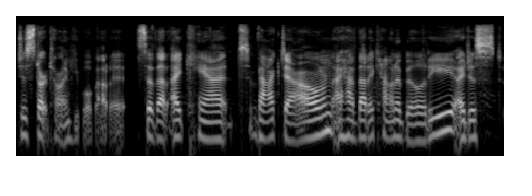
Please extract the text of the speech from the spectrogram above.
just start telling people about it so that I can't back down. I have that accountability. I just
